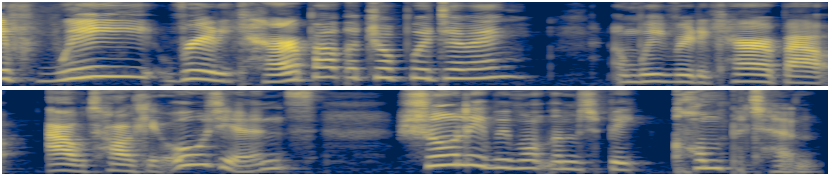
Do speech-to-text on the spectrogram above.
If we really care about the job we're doing and we really care about our target audience, surely we want them to be competent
